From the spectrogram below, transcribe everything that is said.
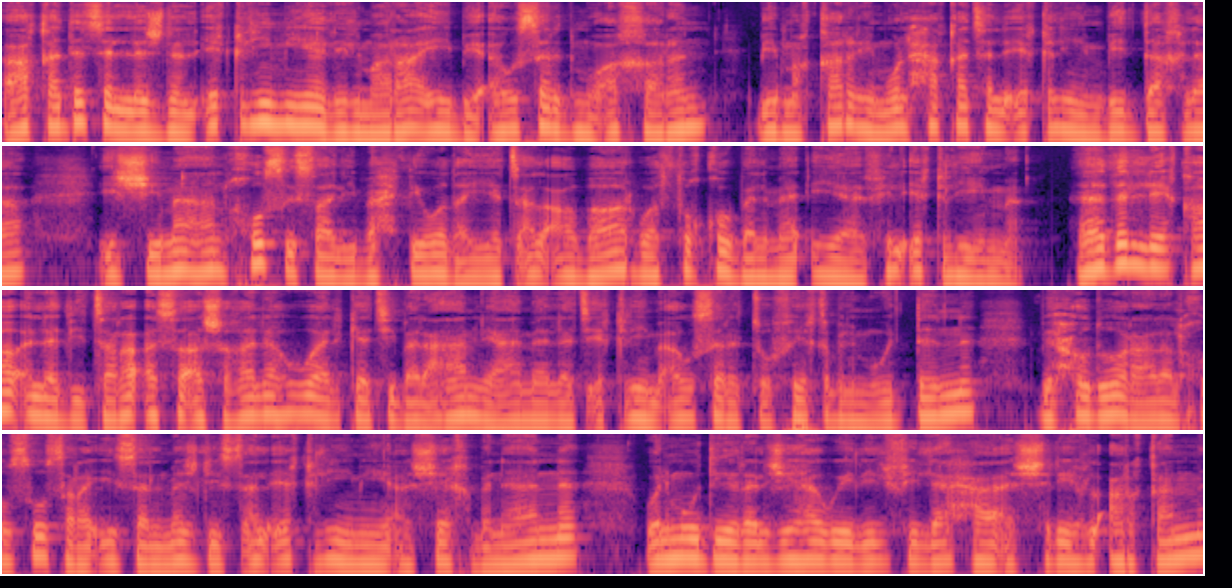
عقدت اللجنة الإقليمية للمراعي بأوسرد مؤخرا بمقر ملحقة الإقليم بالدخلة اجتماعا خصص لبحث وضعية الآبار والثقوب المائية في الإقليم. هذا اللقاء الذي ترأس أشغاله الكاتب العام لعمالة إقليم أوسر توفيق بالمودن بحضور على الخصوص رئيس المجلس الإقليمي الشيخ بنان والمدير الجهوي للفلاحة الشريف الأرقم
